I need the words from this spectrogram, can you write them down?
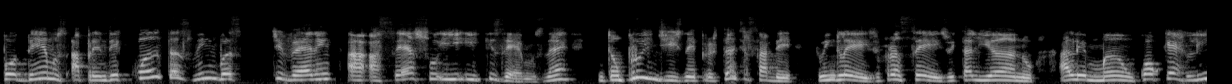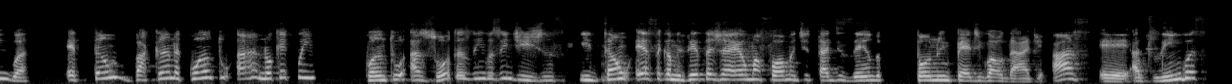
podemos aprender quantas línguas tiverem a, acesso e, e, quisermos, né? Então, para o indígena é importante saber que o inglês, o francês, o italiano, alemão, qualquer língua é tão bacana quanto a Noquequim, quanto as outras línguas indígenas. Então, essa camiseta já é uma forma de estar tá dizendo pondo em pé de igualdade as, é, as línguas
